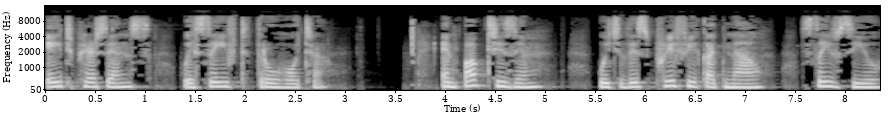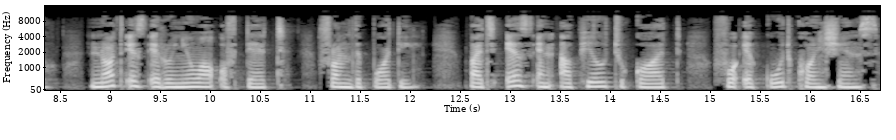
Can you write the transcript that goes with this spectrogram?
eight persons, were saved through water. And baptism, which this prefigured now, saves you, not as a renewal of debt from the body, but as an appeal to God for a good conscience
